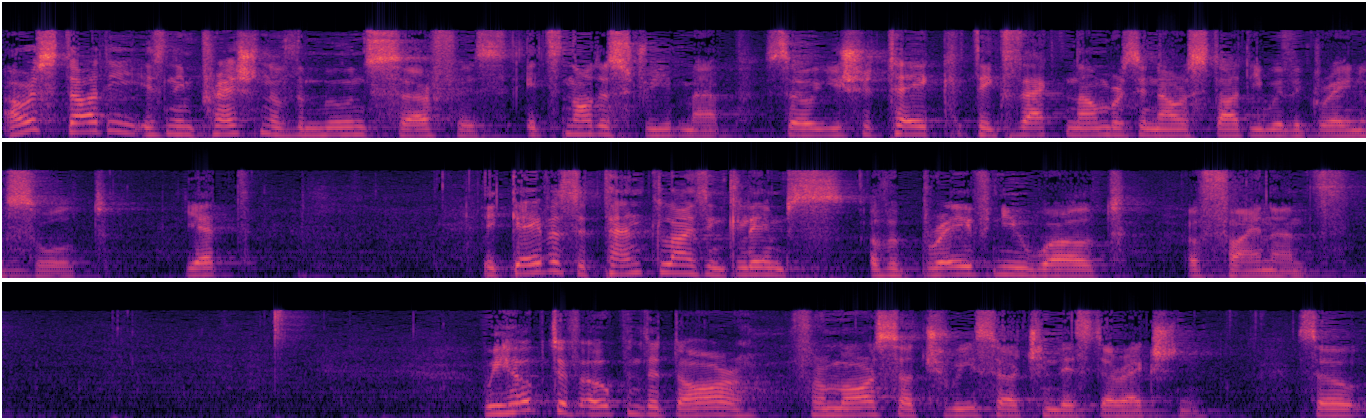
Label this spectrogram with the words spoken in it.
Our study is an impression of the moon's surface. It's not a street map, so you should take the exact numbers in our study with a grain of salt. Yet, it gave us a tantalizing glimpse of a brave new world of finance. We hope to have opened the door for more such research in this direction, so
